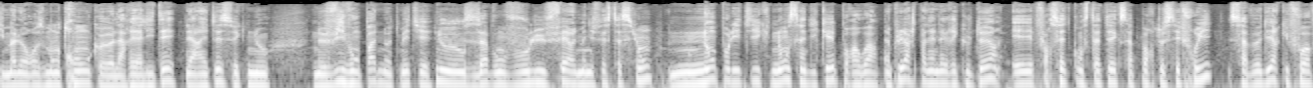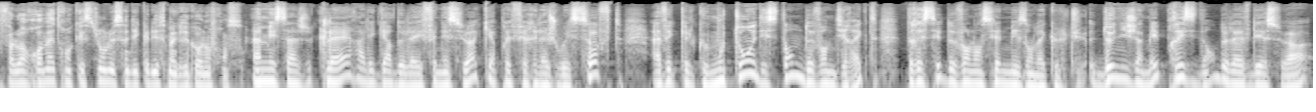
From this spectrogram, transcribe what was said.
Qui malheureusement tronque la réalité. La réalité, c'est que nous ne vivons pas de notre métier. Nous avons voulu faire une manifestation non politique, non syndiquée pour avoir un plus large panel d'agriculteurs et forcer de constater que ça porte ses fruits. Ça veut dire qu'il faut falloir remettre en question le syndicalisme agricole en France. Un message clair à l'égard de la FNSEA qui a préféré la jouer soft avec quelques moutons et des stands de vente directe dressés devant l'ancienne maison de la culture. Denis Jamet, président de la FDSEA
